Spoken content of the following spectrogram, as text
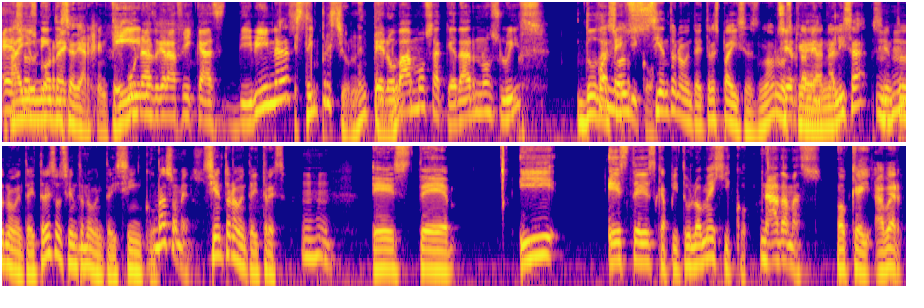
hay un índice de Argentina. Unas gráficas divinas, Está impresionante. pero ¿no? vamos a quedarnos, Luis. Duda, son México. 193 países, ¿no? Los que analiza, Ujú. 193 o 195. Más o menos. 193. Ujú. Este, y este es capítulo México. Nada más. Ok, a ver,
